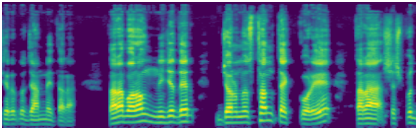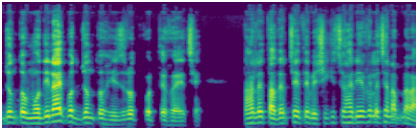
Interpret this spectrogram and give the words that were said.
ছেড়ে তো যান নাই তারা। তারা বরং নিজেদের জন্মস্থান ত্যাগ করে তারা শেষ পর্যন্ত মদিনায় পর্যন্ত হিজরত করতে হয়েছে। তাহলে তাদের চাইতে বেশি কিছু হারিয়ে ফেলেছেন আপনারা?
